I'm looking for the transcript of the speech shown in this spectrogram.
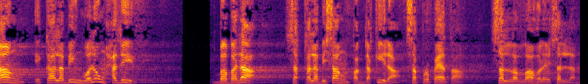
ang ikalabing walong hadith, babala sa kalabisang pagdakila sa propeta sallallahu alaihi wasallam.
